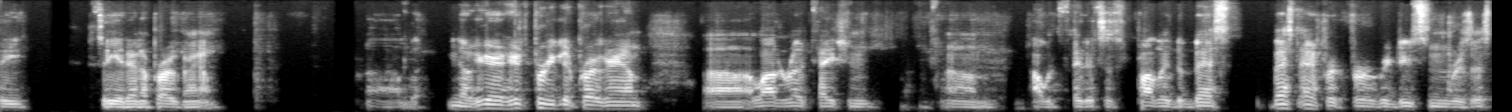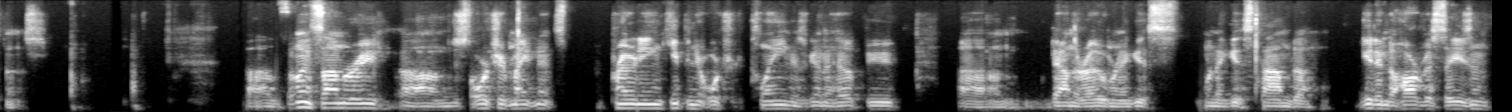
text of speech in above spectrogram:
see see it in a program. Uh, but you know, here here's a pretty good program. Uh, a lot of rotation. Um, I would say this is probably the best best effort for reducing resistance. Um, so in summary, um, just orchard maintenance, pruning, keeping your orchard clean is going to help you um, down the road when it gets, when it gets time to get into harvest season.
